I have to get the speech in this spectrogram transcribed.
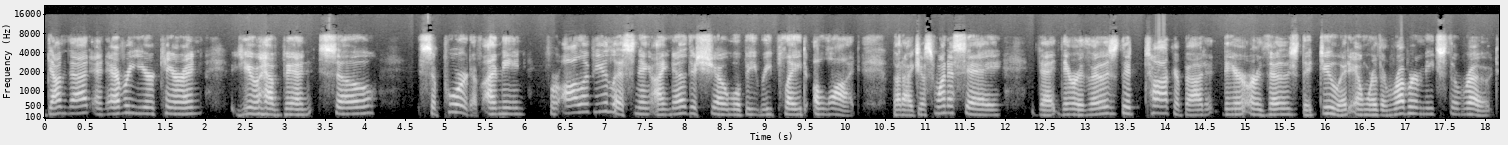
done that, and every year, Karen, you have been so supportive. I mean, for all of you listening, I know this show will be replayed a lot, but I just want to say that there are those that talk about it, there are those that do it, and where the rubber meets the road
